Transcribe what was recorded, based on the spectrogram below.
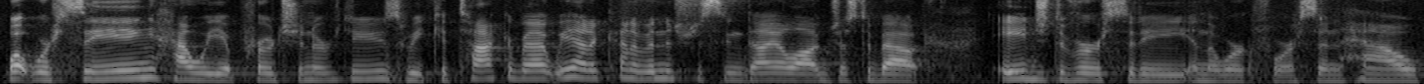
what we're seeing, how we approach interviews. We could talk about, we had a kind of an interesting dialogue just about age diversity in the workforce and how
